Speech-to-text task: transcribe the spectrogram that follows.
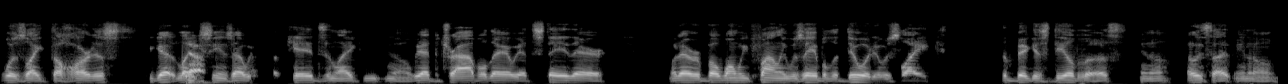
was like the hardest to get. Like Yeah. seeing as how we have kids and like you know we had to travel there, we had to stay there, whatever. But when we finally was able to do it, it was like the biggest deal to us. You know, at least I, you know,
